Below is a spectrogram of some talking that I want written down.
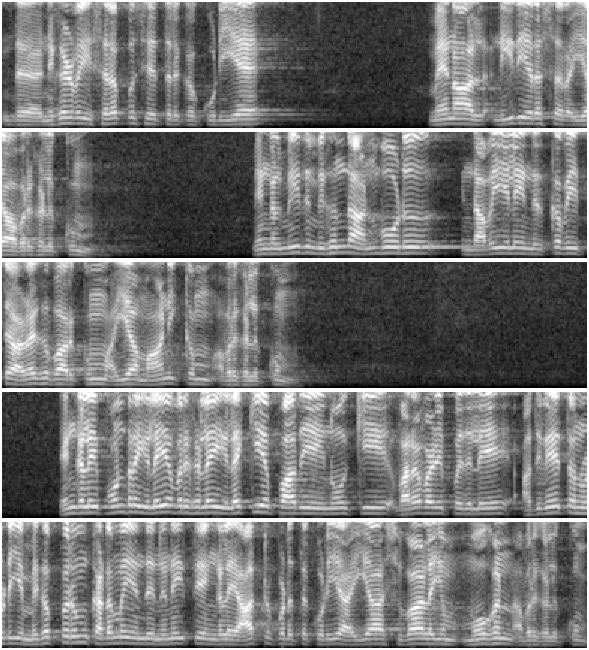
இந்த நிகழ்வை சிறப்பு சேர்த்திருக்கக்கூடிய மேனால் நீதியரசர் ஐயா அவர்களுக்கும் எங்கள் மீது மிகுந்த அன்போடு இந்த அவையிலே நிற்க வைத்து அழகு பார்க்கும் ஐயா மாணிக்கம் அவர்களுக்கும் எங்களை போன்ற இளையவர்களை இலக்கிய பாதையை நோக்கி வரவழைப்பதிலே அதுவே தன்னுடைய மிகப்பெரும் கடமை என்று நினைத்து எங்களை ஆற்றுப்படுத்தக்கூடிய ஐயா சிவாலயம் மோகன் அவர்களுக்கும்.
